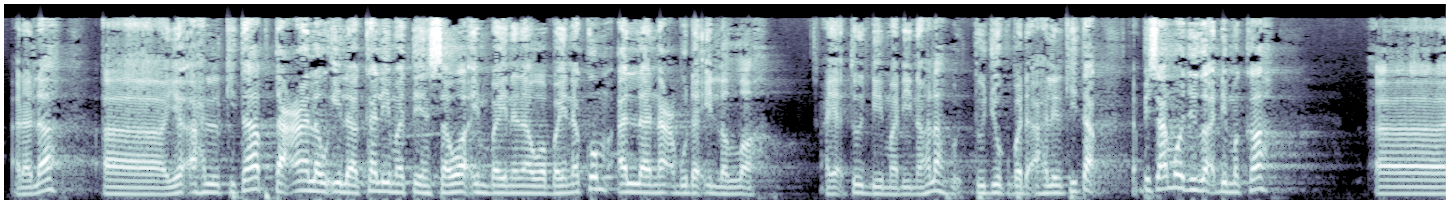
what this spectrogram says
Adalah uh, ya ahlul kitab ta'alu ila kalimatin sawa'in bainana wa bainakum alla na'budu illallah. Ayat tu di Madinah lah tuju kepada ahli kitab. Tapi sama juga di Mekah uh,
